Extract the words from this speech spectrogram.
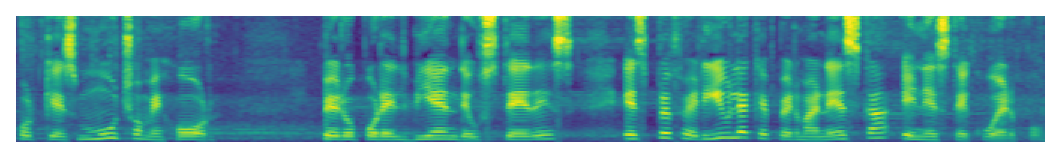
porque es mucho mejor pero por el bien de ustedes es preferible que permanezca en este cuerpo.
